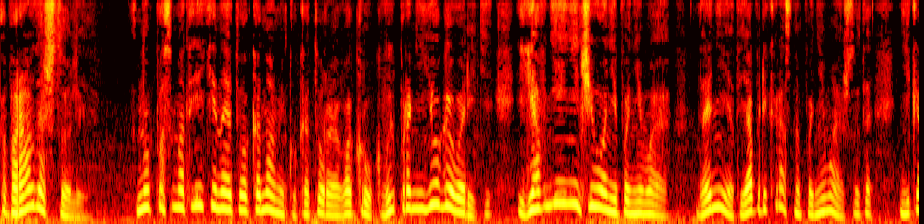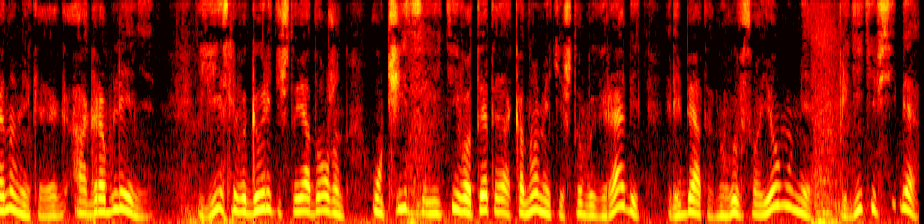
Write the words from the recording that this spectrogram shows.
А правда, что ли? Ну, посмотрите на эту экономику, которая вокруг. Вы про нее говорите. Я в ней ничего не понимаю. Да нет, я прекрасно понимаю, что это не экономика, а ограбление. Если вы говорите, что я должен учиться идти вот этой экономике, чтобы грабить, ребята, ну вы в своем уме, придите в себя.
